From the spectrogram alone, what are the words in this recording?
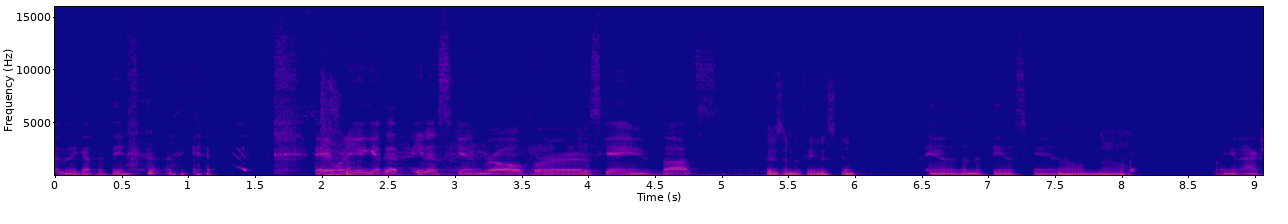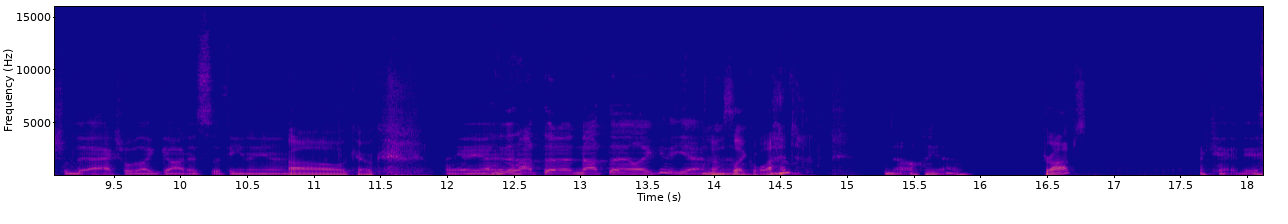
And they got the Athena. hey, when are you gonna get that Athena skin, bro, for this game? Thoughts? There's an Athena skin. Yeah, there's an Athena skin. Oh no. Like an actual, the actual like goddess Athena. Yeah. Oh, okay, okay. yeah, yeah. Not the, not the like. Yeah. I was like, what? no, yeah. Drops? Okay, dude.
